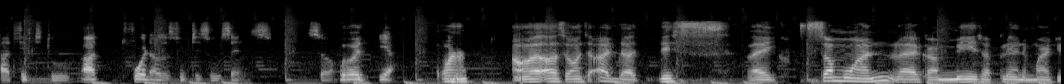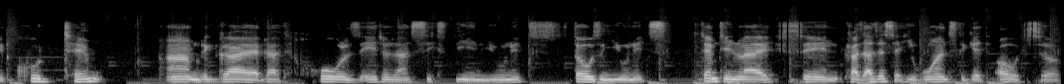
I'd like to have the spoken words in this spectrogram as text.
at 52 at four dollars 52 cents. So, but yeah. One, I also want to add that this like someone like a major player in the market could tempt um the guy that holds 816 units, thousand units, tempting like saying because as I said he wants to get out, so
